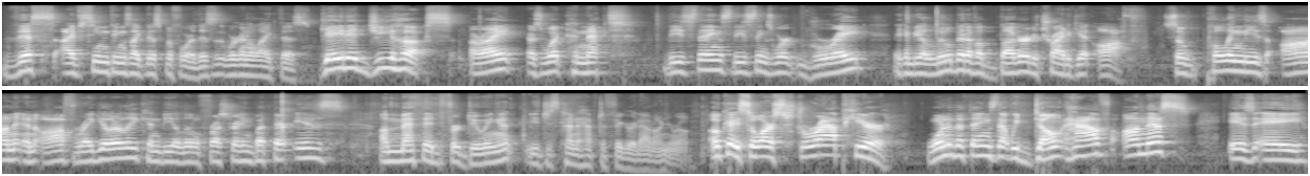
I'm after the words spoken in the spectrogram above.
This, I've seen things like this before. This is, we're gonna like this. Gated G-hooks, all right, is what connect these things. These things work great. They can be a little bit of a bugger to try to get off. So pulling these on and off regularly can be a little frustrating, but there is a method for doing it. You just kind of have to figure it out on your own. Okay, so our strap here. One of the things that we don't have on this is a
